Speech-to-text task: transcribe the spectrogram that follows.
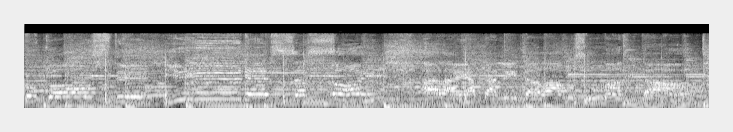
rukous tyhjyydessä soi, älä jätä niitä lausumatta.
